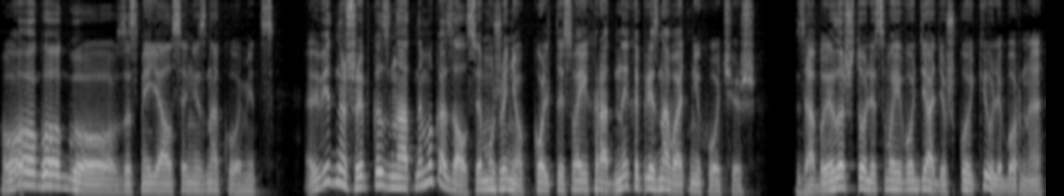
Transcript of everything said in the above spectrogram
«Ого-го!» — засмеялся незнакомец. Видно, шибко знатным оказался муженек, коль ты своих родных и признавать не хочешь. Забыла, что ли, своего дядюшку Кюлеборна,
